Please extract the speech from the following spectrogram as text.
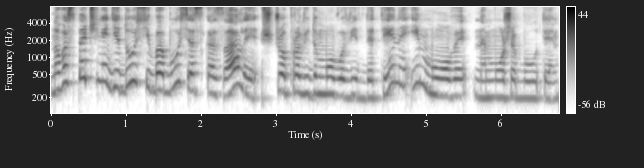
Новоспечені дідусь і бабуся сказали, що про відмову від дитини і мови не може бути.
